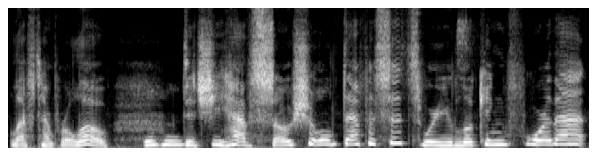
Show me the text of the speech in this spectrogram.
left temporal lobe, mm-hmm. did she have social deficits? Were you looking for that?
